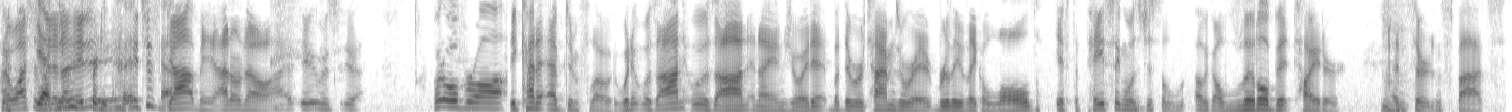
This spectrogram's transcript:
I watched it, Yeah, and he was it, pretty it- good. it just Yeah. got me. I don't know. I, it was. yeah. But overall, it kind of ebbed and flowed. When it was on, it was on, and I enjoyed it. But there were times where it really like lulled. If the pacing was just a, like a little bit tighter, Mhm. in certain spots.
